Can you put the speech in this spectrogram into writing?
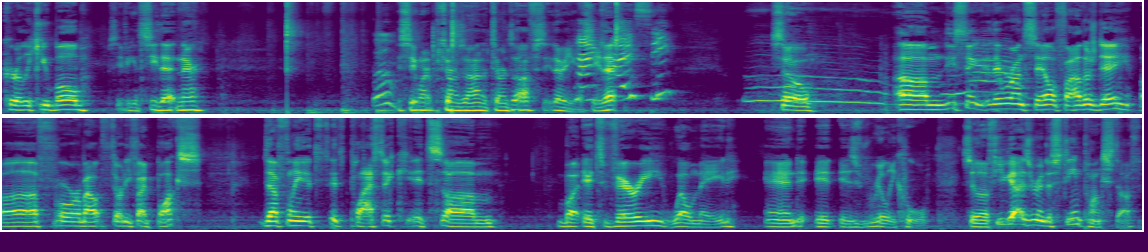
Curly Q bulb. See if you can see that in there. You see when it turns on it turns off. See there you can see that? see? So, um, these things they were on sale Father's Day uh, for about thirty five bucks. Definitely, it's it's plastic. It's um, but it's very well made and it is really cool. So, if you guys are into steampunk stuff,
